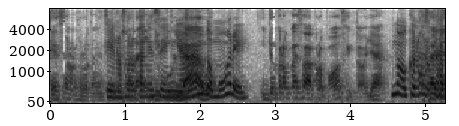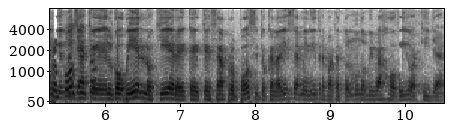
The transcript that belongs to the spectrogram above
Que eso no se lo están enseñando. Que no se lo están enseñando, more. Y yo creo que eso es a propósito, ya. No, que no O sea, es a entiendo ya propósito. que el gobierno quiere que, que sea a propósito, que nadie se administre para que todo el mundo viva jodido aquí ya.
